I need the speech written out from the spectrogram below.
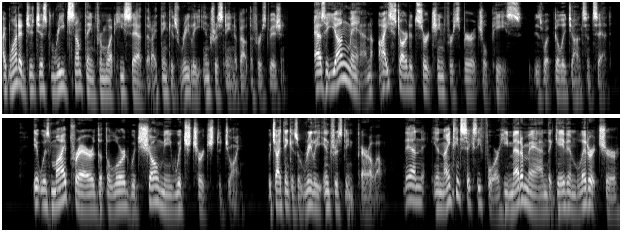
I wanted to just read something from what he said that I think is really interesting about the first vision. As a young man, I started searching for spiritual peace, is what Billy Johnson said. It was my prayer that the Lord would show me which church to join, which I think is a really interesting parallel. Then in 1964, he met a man that gave him literature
